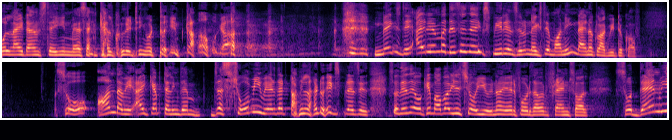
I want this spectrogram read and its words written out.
all night i am staying in mess and calculating oh train. Kahan hoga next day i remember this is an experience you know next day morning 9 o'clock we took off so on the way, I kept telling them, just show me where that Tamil Nadu Express is. So they say, okay, Baba, we'll show you, you know, Air Force, our friends all. So then we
